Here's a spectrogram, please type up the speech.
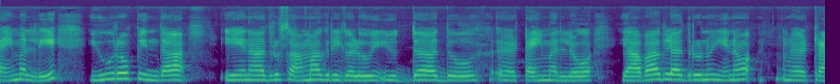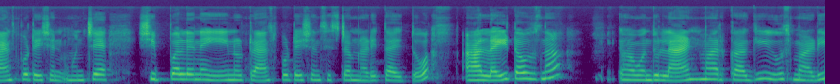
ಟೈಮಲ್ಲಿ ಯುರೋಪಿಂದ ಏನಾದರೂ ಸಾಮಗ್ರಿಗಳು, ಯುದ್ಧದ್ದು ಟೈಮಲ್ಲೋ ಯಾವಾಗಲಾದ್ರೂ ಏನೋ ಟ್ರಾನ್ಸ್ಪೋರ್ಟೇಷನ್ ಮುಂಚೆ ಶಿಪ್ಪಲ್ಲೇ ಏನು ಟ್ರಾನ್ಸ್ಪೋರ್ಟೇಷನ್ ಸಿಸ್ಟಮ್ ನಡೀತಾ ಇತ್ತು. ಆ ಲೈಟ್ ಹೌಸ್ನ ಒಂದು ಲ್ಯಾಂಡ್ ಮಾರ್ಕ್ ಆಗಿ ಯೂಸ್ ಮಾಡಿ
